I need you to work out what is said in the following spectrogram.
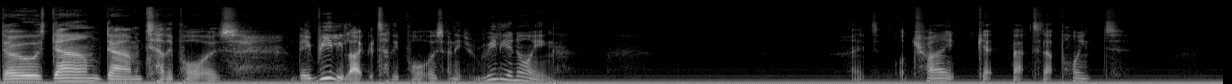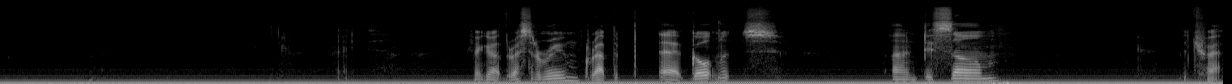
Those damn, damn teleporters. They really like the teleporters, and it's really annoying. Try get back to that point. figure out the rest of the room, grab the uh, gauntlets, and disarm the trap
